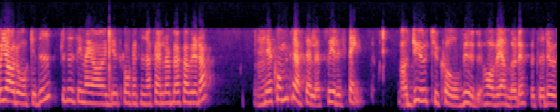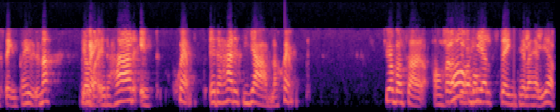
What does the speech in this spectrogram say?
och jag då åker dit precis innan jag ska åka till mina föräldrar och börja förbereda. När jag kommer till det här stället så är det stängt. Ja, due to covid har vi ändrade öppettider och stängt på helgerna. Jag Nej. bara, är det här ett skämt? Är det här ett jävla skämt? Så jag bara så här, aha. För att det var vad- helt stängt hela helgen.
